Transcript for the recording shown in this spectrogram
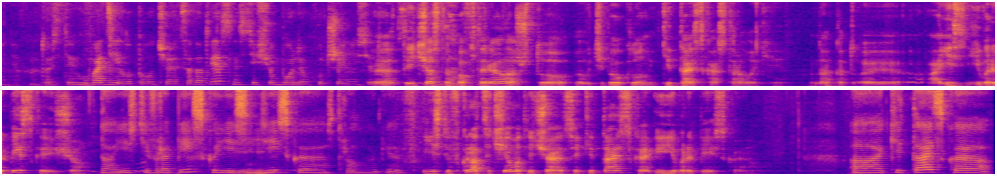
Понятно. То есть ты уводила, получается, от ответственности еще более ухудшение Э, ситуации. Ты часто да. повторяла, что у тебя уклон китайской астрологии. Да? э, А есть европейская еще? Да, есть европейская, есть И- индийская астрология. Если вкратце, чем отличается китайская и европейская? А китайская,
